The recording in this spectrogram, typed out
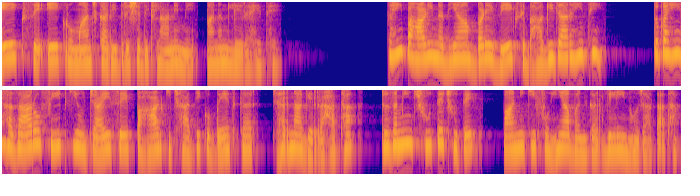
एक से एक रोमांचकारी दृश्य दिखलाने में आनंद ले रहे थे। कहीं पहाड़ी नदियाँ बड़े वेग से भागी जा रही थीं? तो कहीं हज़ारों फीट की ऊंचाई से पहाड़ की छाती को बेंध कर झरना गिर रहा था, जो ज़मीन छूते छूते पानी की फुहियाँ बनकर विलीन हो जाता था।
